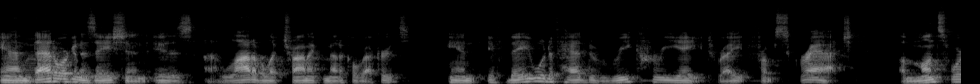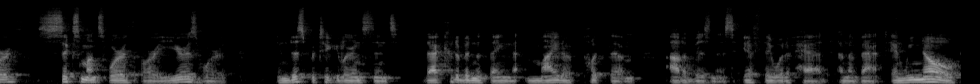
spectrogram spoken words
Oh, and wow. that organization is a lot of electronic medical records. And if they would have had to recreate, right, from scratch, a month's worth, six months worth, or a year's worth, in this particular instance, that could have been the thing that might have put them out of business if they would have had an event. And we know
